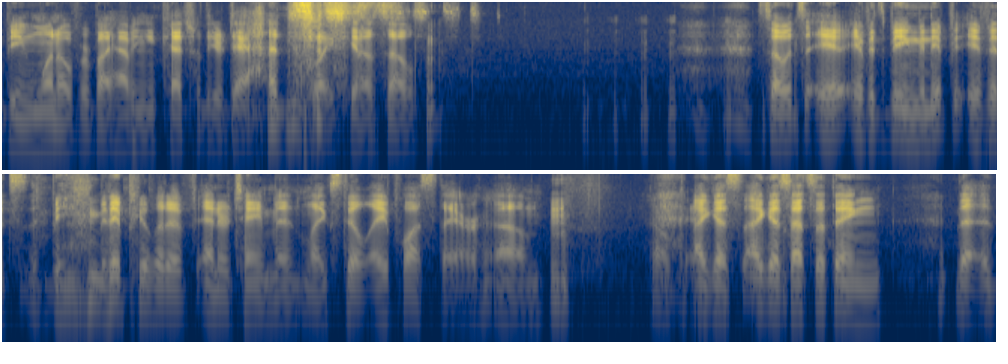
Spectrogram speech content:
being won over by having a catch with your dad. like you know so. So it's if it's being manip- if it's being manipulative entertainment, like still a plus there. Um, Okay. I guess I guess that's the thing that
